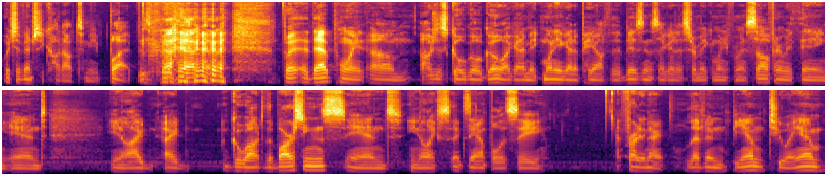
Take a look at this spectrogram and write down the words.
Which eventually caught out to me. But but at that point, um, I was just go go go. I got to make money. I got to pay off the business. I got to start making money for myself and everything. And you know, I I go out to the bar scenes and you know, like example, let's say Friday night, 11 p.m., 2 a.m.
